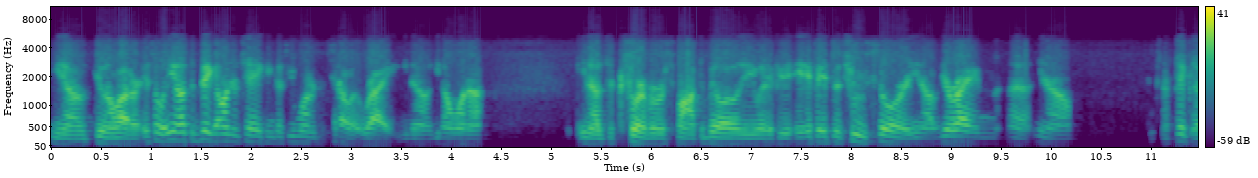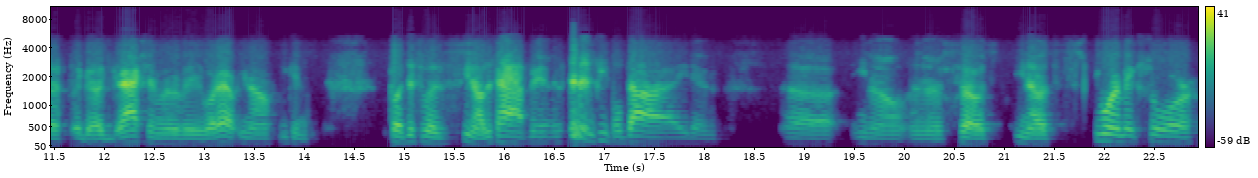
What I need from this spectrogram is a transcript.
you know, doing a lot of. It's you know, it's a big undertaking because you want to tell it right. You know, you don't want to. You know, it's a, sort of a responsibility if you if it's a true story. You know, if you're writing, uh, you know, a, fic- a, like a action movie, whatever. You know, you can. But this was, you know, this happened, and people died, and uh, you know, so it's, you know, it's you want to make sure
